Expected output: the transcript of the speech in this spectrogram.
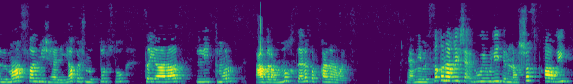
الماصة المجهرية باش ندرسو التيارات اللي تمر عبر مختلف القنوات. يعني مزقنا الغشاء الهيولي درنا شفط قوي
